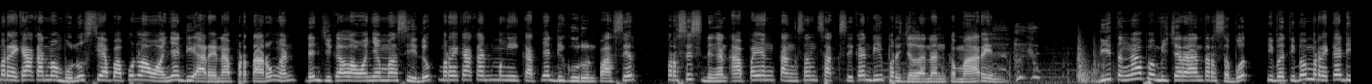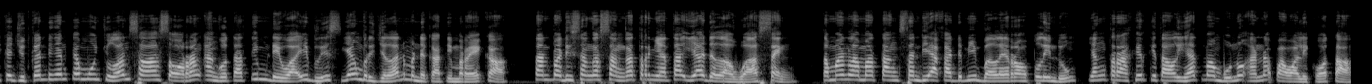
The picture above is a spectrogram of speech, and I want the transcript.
Mereka akan membunuh siapa pun lawannya di arena pertarungan dan jika lawannya masih hidup, mereka akan mengikatnya di gurun pasir persis dengan apa yang Tangsan saksikan di perjalanan kemarin. Di tengah pembicaraan tersebut, tiba-tiba mereka dikejutkan dengan kemunculan salah seorang anggota tim Dewa Iblis yang berjalan mendekati mereka. Tanpa disangka-sangka ternyata ia adalah Waseng, teman lama Tangsan di Akademi Balai Roh Pelindung yang terakhir kita lihat membunuh anak Pak Wali Kota.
